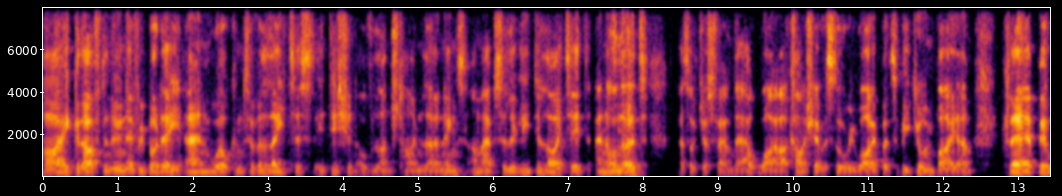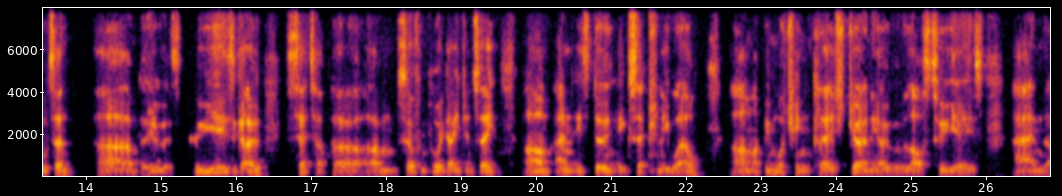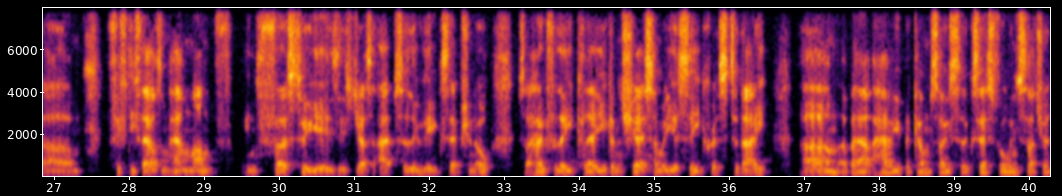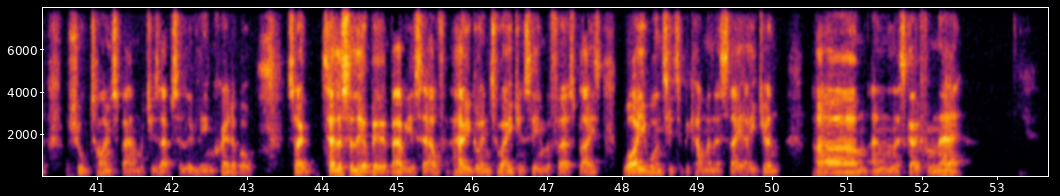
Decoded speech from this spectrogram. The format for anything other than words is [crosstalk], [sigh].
Hi, good afternoon, everybody, and welcome to the latest edition of Lunchtime Learnings. I'm absolutely delighted and honoured, as I've just found out, why I can't share the story why, but to be joined by um, Claire Bilton, um, who two years ago set up a um, self-employed agency um, and is doing exceptionally well. Um, I've been watching Claire's journey over the last two years, and um, fifty thousand pound month in first two years is just absolutely exceptional. So hopefully, Claire, you're going to share some of your secrets today um, about how you become so successful in such a short time span, which is absolutely incredible. So tell us a little bit about yourself, how you got into agency in the first place, why you wanted to become an estate agent, um, and let's go from there.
